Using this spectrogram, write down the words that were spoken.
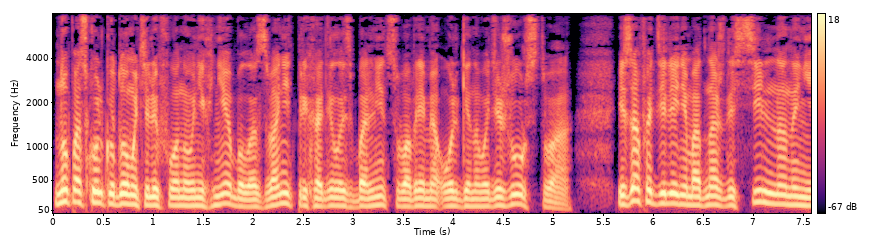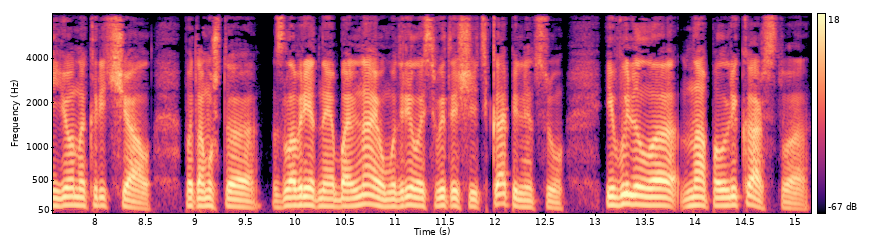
Но поскольку дома телефона у них не было, звонить приходилось в больницу во время Ольгиного дежурства, и зав. отделением однажды сильно на нее накричал, потому что зловредная больная умудрилась вытащить капельницу и вылила на пол лекарства,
